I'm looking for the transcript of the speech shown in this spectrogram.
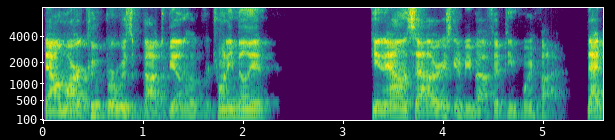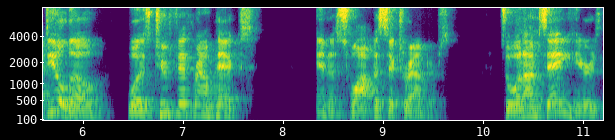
Now, Amari Cooper was about to be on the hook for 20 million. Keenan Allen's salary is going to be about 15.5. That deal, though, was two fifth round picks and a swap of six rounders. So what I'm saying here is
